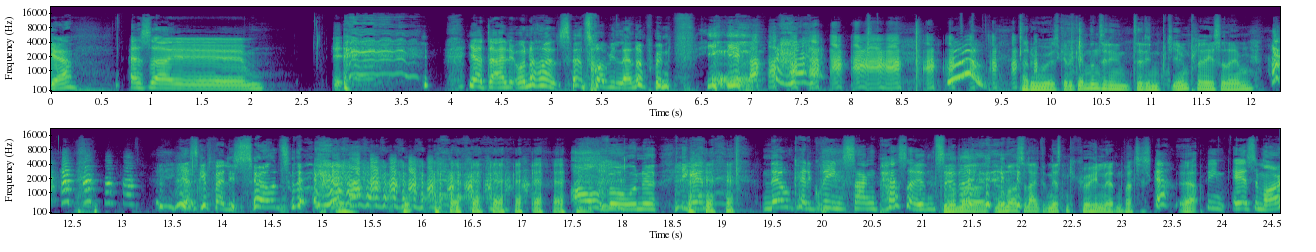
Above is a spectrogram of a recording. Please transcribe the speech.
Ja, altså... Øh... jeg er dejligt underholdt, så jeg tror, vi lander på en 4. Har du, øh, skal du gemme den til din, til din hjemmepladser derhjemme? Jeg skal falde i søvn til det. og vågne. Igen, nævn kategorien sang passer ind til det. Nummeret, nummeret er så langt, at det næsten kan køre hele natten, faktisk. Ja. ja. Fint. ASMR.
